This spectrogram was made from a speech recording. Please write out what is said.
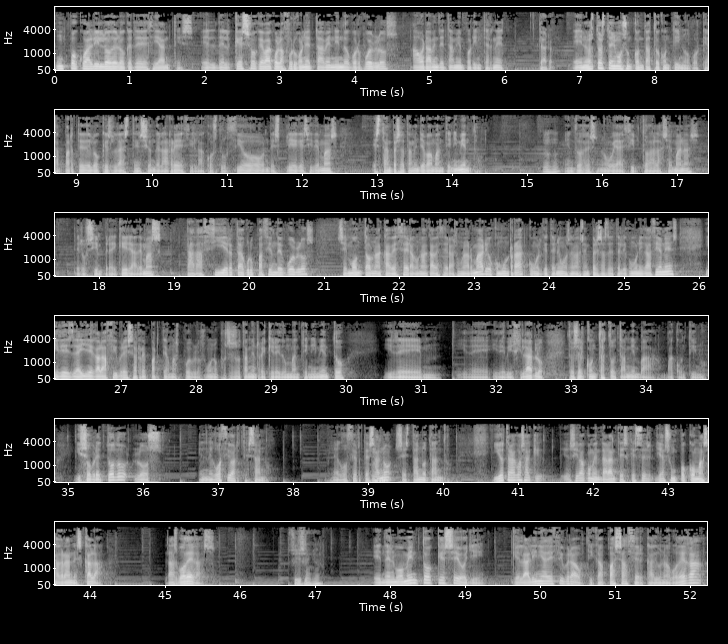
Un poco al hilo de lo que te decía antes, el del queso que va con la furgoneta vendiendo por pueblos, ahora vende también por internet. Claro. Eh, nosotros tenemos un contacto continuo, porque aparte de lo que es la extensión de la red y la construcción, despliegues y demás, esta empresa también lleva mantenimiento. Uh -huh. Entonces, no voy a decir todas las semanas, pero siempre hay que ir. Además, cada cierta agrupación de pueblos se monta una cabecera. Una cabecera es un armario, como un rack, como el que tenemos en las empresas de telecomunicaciones, y desde ahí llega la fibra y se reparte a más pueblos. Bueno, pues eso también requiere de un mantenimiento y de, y de, y de vigilarlo. Entonces el contacto también va, va continuo. Y sobre todo los, el negocio artesano. El negocio artesano uh -huh. se está notando. Y otra cosa que os iba a comentar antes, que ya es un poco más a gran escala. Las bodegas. Sí, señor. En el momento que se oye que la línea de fibra óptica pasa cerca de una bodega,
